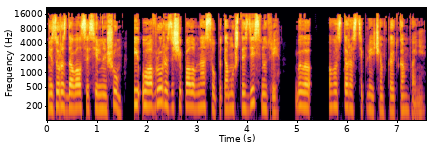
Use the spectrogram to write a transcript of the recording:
Внизу раздавался сильный шум, и у Авроры защипало в носу, потому что здесь, внутри, было во сто раз теплее, чем в кают-компании.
